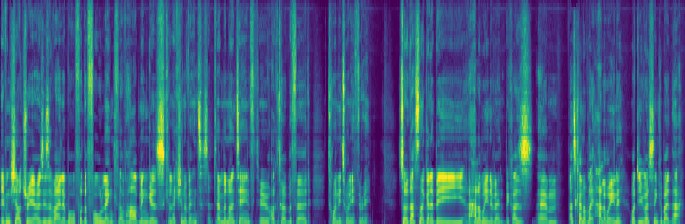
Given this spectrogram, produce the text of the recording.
Living Shell Trios is available for the full length of Harbinger's collection event, September 19th to October 3rd, 2023. So that's not going to be a Halloween event because um, that's kind of like Halloweeny. What do you guys think about that?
